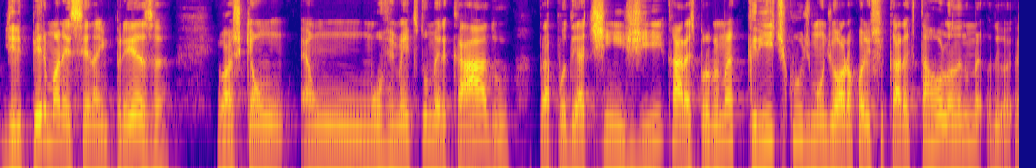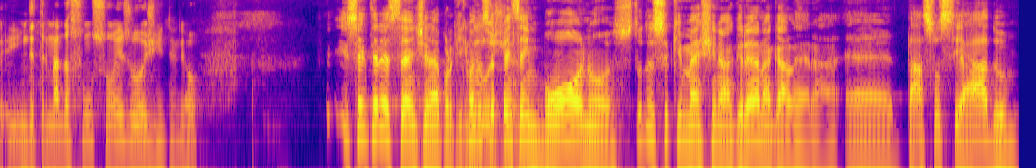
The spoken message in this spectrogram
de ele permanecer na empresa, eu acho que é um, é um movimento do mercado para poder atingir, cara, esse problema crítico de mão de obra qualificada que está rolando no em determinadas funções hoje, entendeu? Isso é interessante, né? Porque quando você pensa em bônus, tudo isso que mexe na grana, galera, é, tá associado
